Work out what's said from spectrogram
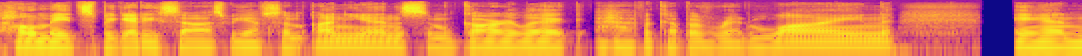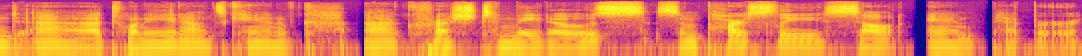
homemade spaghetti sauce. We have some onions, some garlic, half a cup of red wine, and a 28 ounce can of uh, crushed tomatoes, some parsley, salt, and pepper.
